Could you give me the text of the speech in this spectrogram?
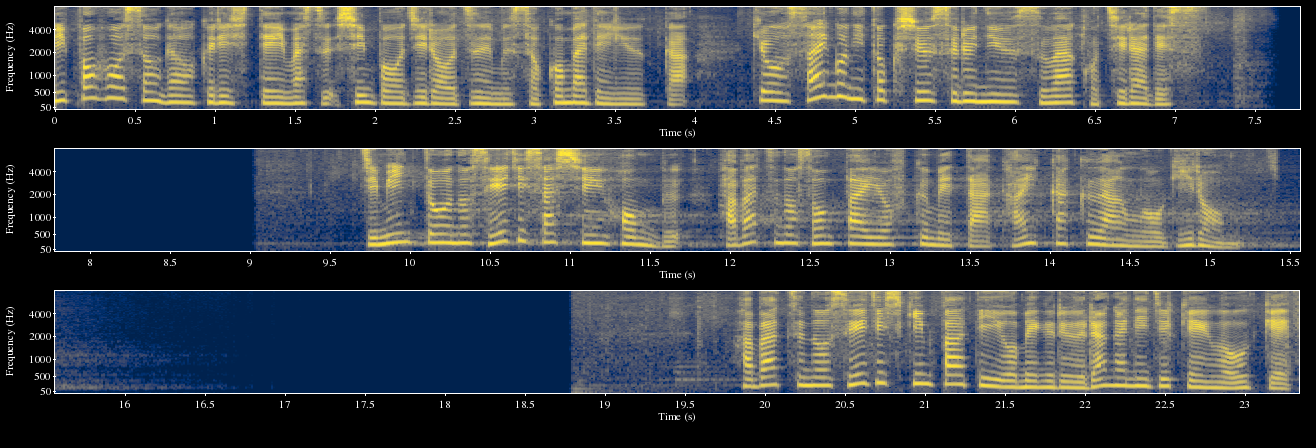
日本放送がお送りしています。辛坊治郎ズームそこまで言うか。今日最後に特集するニュースはこちらです。自民党の政治刷新本部派閥の存廃を含めた改革案を議論。派閥の政治資金パーティーをめぐる裏金事件を受け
